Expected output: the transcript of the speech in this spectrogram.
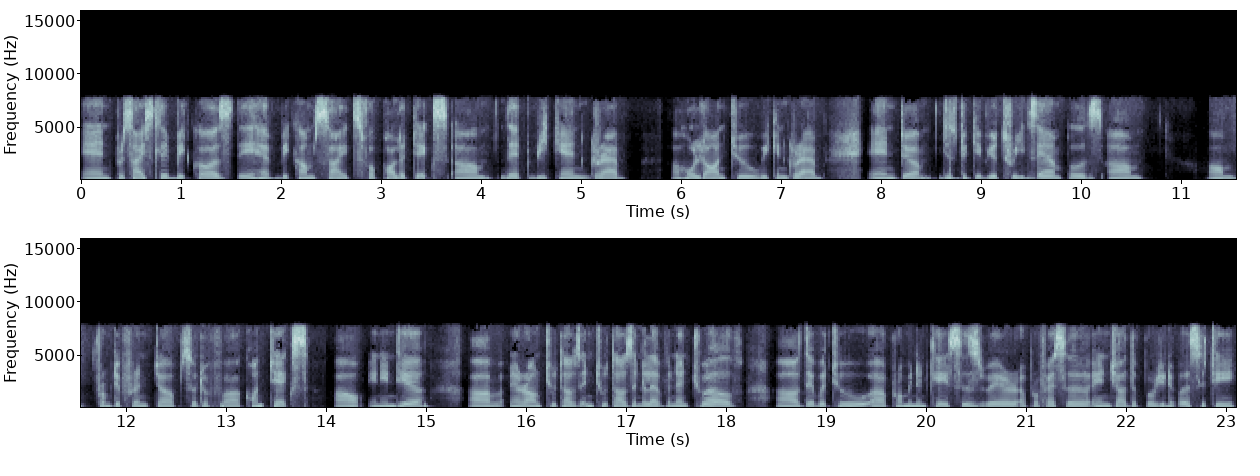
and precisely because they have become sites for politics um, that we can grab, uh, hold on to, we can grab. And um, just to give you three examples um, um, from different uh, sort of uh, contexts, uh, in India, um, around 2000, in 2011 and 12, uh, there were two uh, prominent cases where a professor in Jadavpur University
